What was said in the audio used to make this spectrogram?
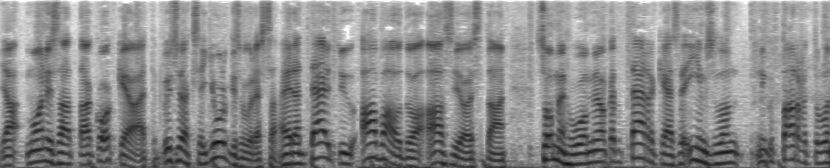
Ja moni saattaa kokea, että pysyäkseen julkisuudessa heidän täytyy avautua asioistaan. Somehuomio on kato tärkeää, se ihmisillä on niin tarve tulla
